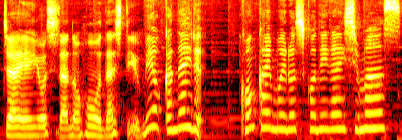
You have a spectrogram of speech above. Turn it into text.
ジャイアン吉田の方を出して夢を叶える今回もよろしくお願いします。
